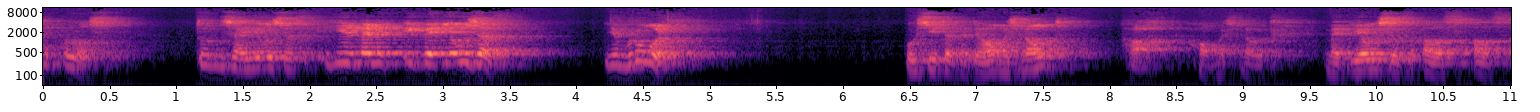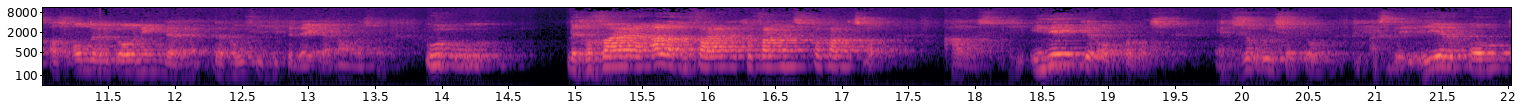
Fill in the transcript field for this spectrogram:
opgelost. Toen zei Jozef, hier ben ik, ik ben Jozef, je broer. Hoe ziet dat met de hongersnood? Oh, hongersnood. Met Jozef als, als, als onderkoning, dan, hoef je niet te denken aan hongersnood. Hoe, de gevaren, alle gevaren, gevangens, gevangenschap, alles in één keer opgelost. En zo is het ook. Als de Heer komt,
